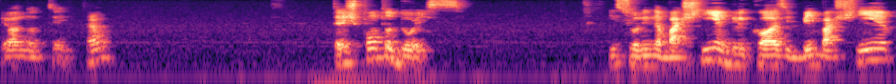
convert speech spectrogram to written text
Eu anotei, tá? 3.2 insulina baixinha, glicose bem baixinha,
